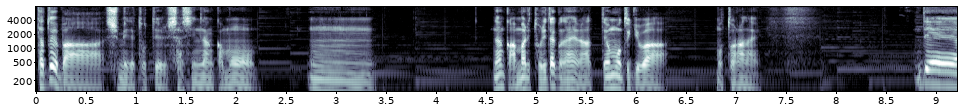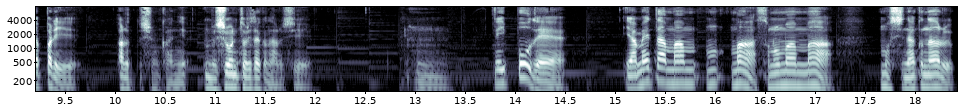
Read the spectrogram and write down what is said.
例えば趣味で撮っている写真なんかもうーんなんかあんまり撮りたくないなって思う時はもう撮らない。でやっぱりある瞬間に無性に撮りたくなるし、うん、で一方でやめたまんまそのまんまもうしなくなる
